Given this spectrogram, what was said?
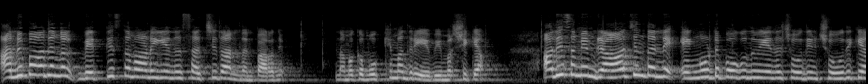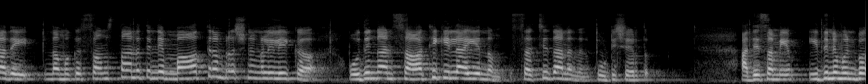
അനുപാതങ്ങൾ വ്യത്യസ്തമാണ് എന്ന് സച്ചിദാനന്ദൻ പറഞ്ഞു. നമുക്ക് മുഖ്യമന്ത്രിയെ വിമർശിക്കാം. അതേസമയം രാജ്യം തന്നെ എങ്ങോട്ട് പോകുന്നു എന്ന ചോദ്യം ചോദിക്കാതെ നമുക്ക് സംസ്ഥാനത്തിന്റെ മാത്രം പ്രശ്നങ്ങളിലേക്ക് ഒതുങ്ങാൻ സാധിക്കില്ല എന്നും സച്ചിദാനന്ദൻ കൂട്ടിച്ചേർത്തു. അതേസമയം ഇതിനു മുൻപ്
